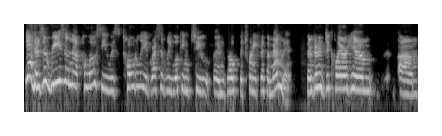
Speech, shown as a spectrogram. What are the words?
Yeah, there's a reason that Pelosi was totally aggressively looking to invoke the 25th Amendment. They're going to declare him. Um,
